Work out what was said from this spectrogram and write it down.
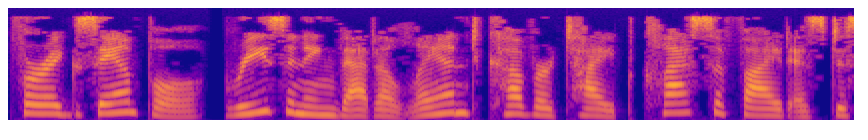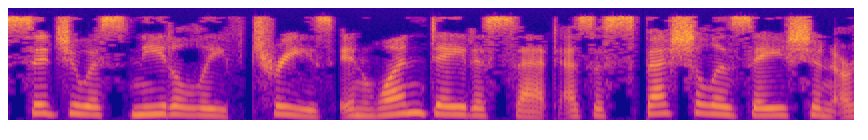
For example, reasoning that a land cover type classified as deciduous needleleaf trees in one dataset is a specialization or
